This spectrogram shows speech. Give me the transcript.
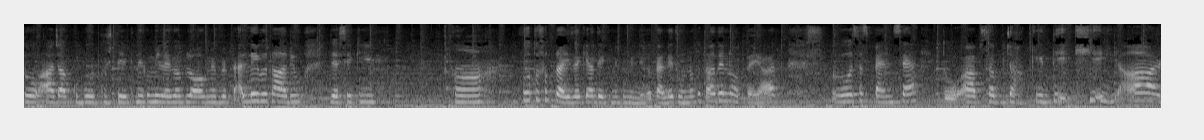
तो आज आपको बहुत कुछ देखने को मिलेगा ब्लॉग में। मैं पहले ही बता रही हूँ, जैसे कि हाँ वो तो सरप्राइज़ है, क्या देखने को मिलेगा? पहले थोड़ा ना बता देना होता है यार। वो सस्पेंस है तो आप सब जाके देखिए यार,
